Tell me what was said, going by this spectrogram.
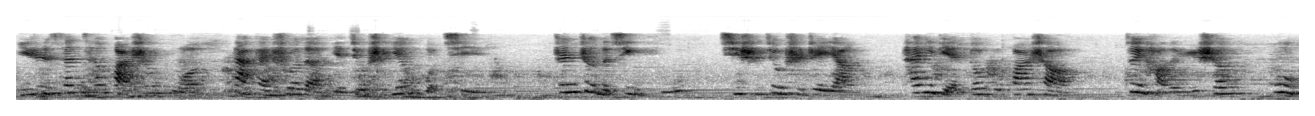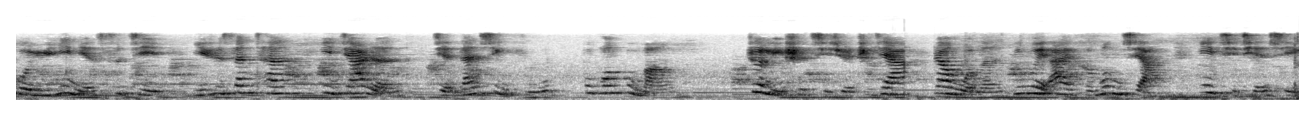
一日三餐化生活，大概说的也就是烟火气。真正的幸福其实就是这样，它一点都不花哨。最好的余生莫过于一年四季，一日三餐，一家人，简单幸福，不慌不忙。这里是启学之家，让我们因为爱和梦想一起前行。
